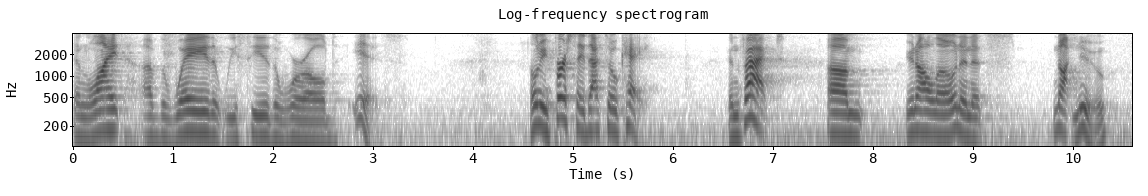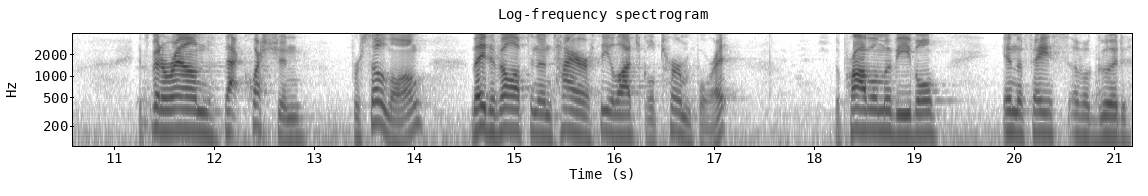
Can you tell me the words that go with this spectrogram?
in light of the way that we see the world is. Let me first say that's okay. In fact, um, you're not alone, and it's not new. It's been around that question for so long, they developed an entire theological term for it the problem of evil in the face of a good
